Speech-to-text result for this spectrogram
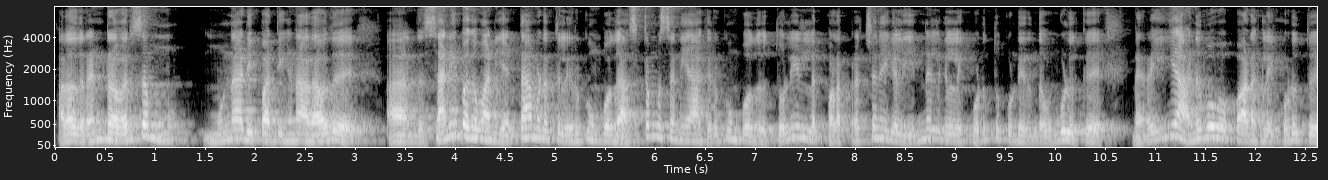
அதாவது ரெண்டரை வருஷம் மு- முன்னாடி பார்த்தீங்கன்னா அதாவது அந்த சனி பகவான் எட்டாம் இடத்தில் இருக்கும்போது அஷ்டம சனியாக இருக்கும்போது தொழிலில் பல பிரச்சனைகள் இன்னல்களை கொடுத்து கொண்டிருந்த உங்களுக்கு நிறைய அனுபவ பாடங்களை கொடுத்து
